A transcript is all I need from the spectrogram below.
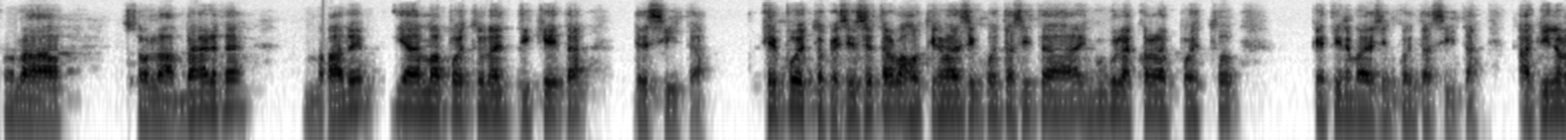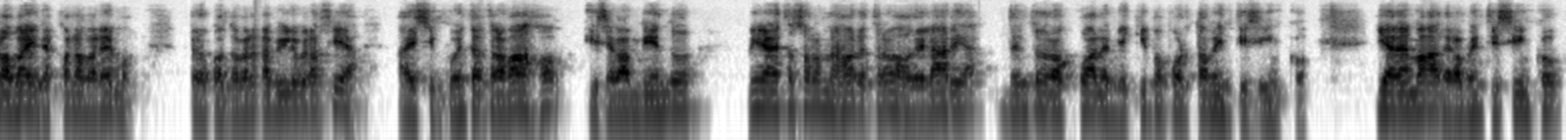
son las verdes, ¿vale? Y además he puesto una etiqueta de cita he puesto que si ese trabajo tiene más de 50 citas en Google Scholar, he puesto que tiene más de 50 citas. Aquí no lo veis, después lo veremos, pero cuando ves la bibliografía hay 50 trabajos y se van viendo, mira, estos son los mejores trabajos del área, dentro de los cuales mi equipo aportó 25. Y además de los 25,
